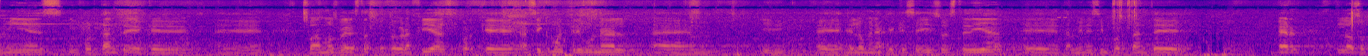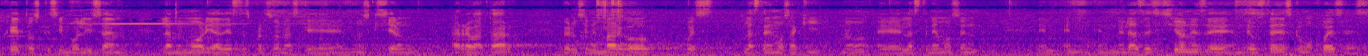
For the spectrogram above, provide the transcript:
para mí es importante que eh, podamos ver estas fotografías porque así como el tribunal eh, y eh, el homenaje que se hizo este día, eh, también es importante ver los objetos que simbolizan la memoria de estas personas que nos quisieron arrebatar, pero sin embargo, pues las tenemos aquí, ¿no? Eh, las tenemos en, en- en- en las decisiones de, de ustedes como jueces.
